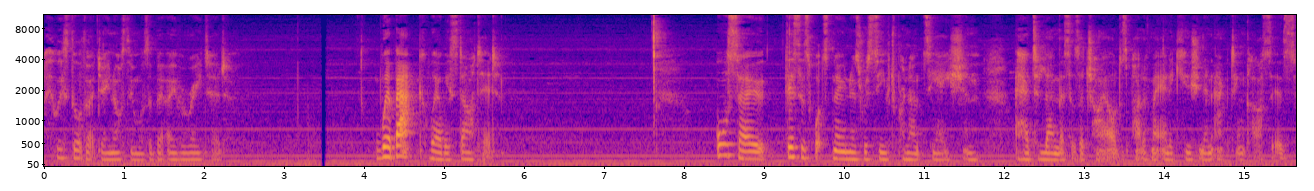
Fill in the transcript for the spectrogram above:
I always thought that Jane Austen was a bit overrated. We're back where we started. Also, this is what's known as received pronunciation. I had to learn this as a child as part of my elocution and acting classes.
